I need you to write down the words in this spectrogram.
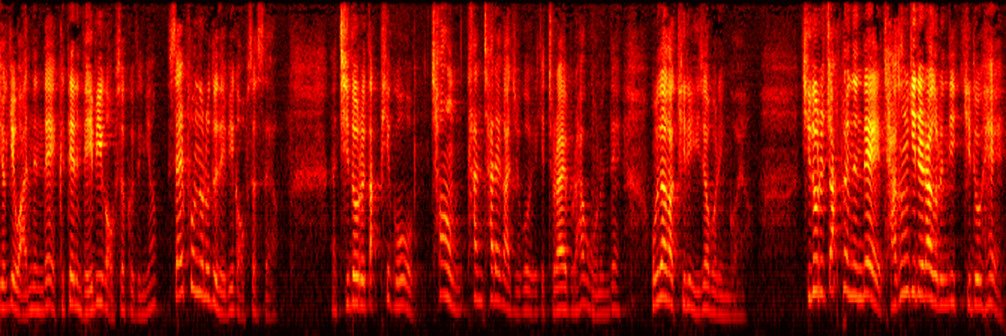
여기 왔는데 그때는 내비가 없었거든요. 셀폰으로도 내비가 없었어요. 지도를 딱 피고 처음 탄 차례 가지고 이렇게 드라이브를 하고 오는데 오다가 길을 잊어버린 거예요. 지도를 쫙 폈는데 작은 길이라 그런지 기도해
